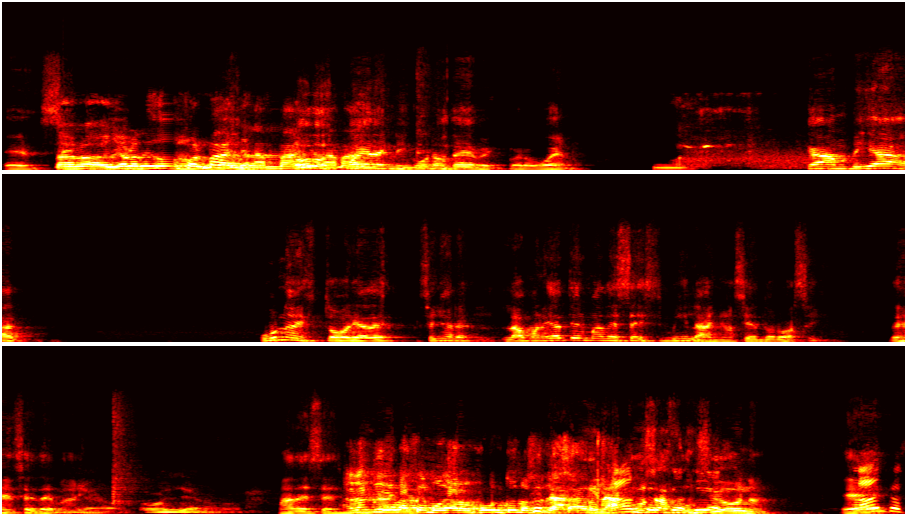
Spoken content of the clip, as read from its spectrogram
eh, sí No, no, podemos, yo lo digo por podemos. maña, la maña, Todos la maña. pueden, ninguno deben, pero bueno. Cambiar una historia de. Señores, la humanidad tiene más de 6.000 años haciéndolo así. Déjense de vaina. Oye, oye. Más de 6.000 Adán y Eva se años. mudaron juntos no se Y la, casaron. y la Antes cosa funciona. ¿eh? Antes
